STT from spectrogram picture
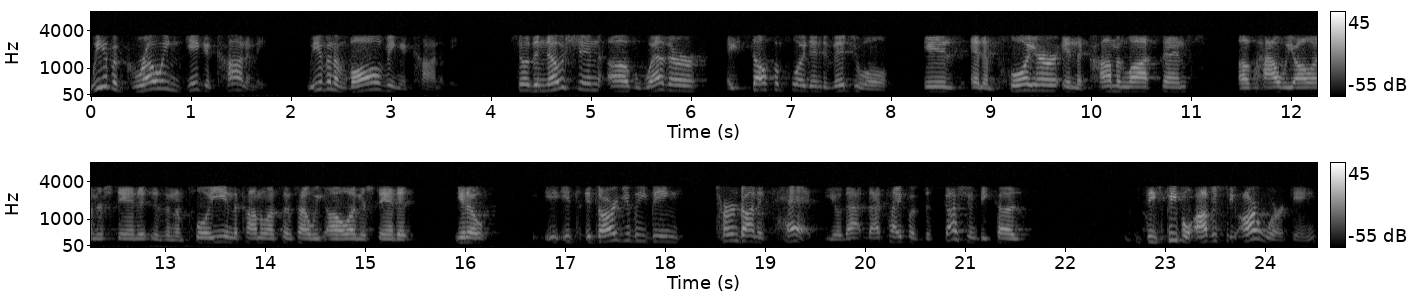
we have a growing gig economy. We have an evolving economy. So the notion of whether a self-employed individual is an employer in the common law sense of how we all understand it, is an employee in the common law sense how we all understand it, you know, it's it's arguably being turned on its head, you know, that that type of discussion because these people obviously are working,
